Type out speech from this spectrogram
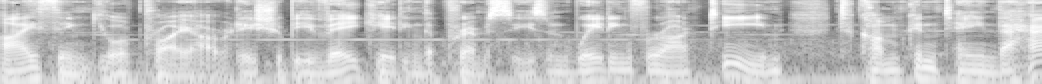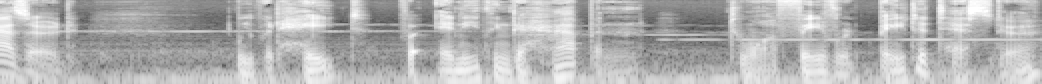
I think your priority should be vacating the premises and waiting for our team to come contain the hazard. We would hate for anything to happen to our favorite beta tester.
